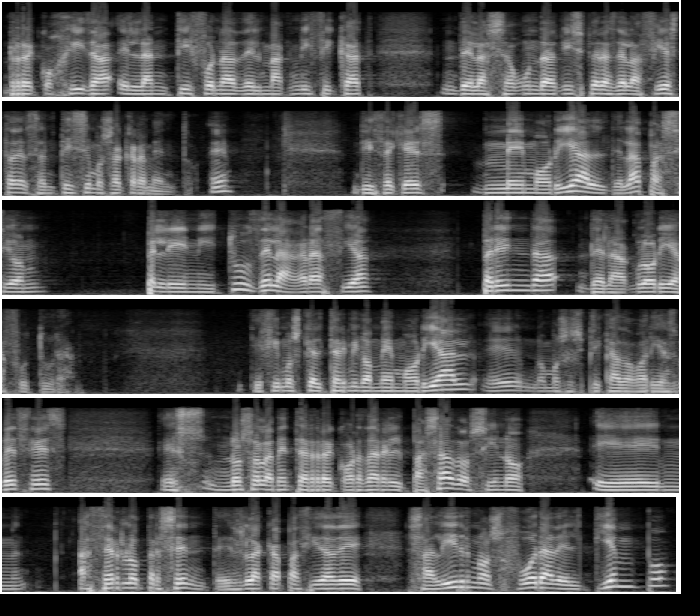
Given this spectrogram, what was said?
recogida en la antífona del Magnificat de las segundas vísperas de la fiesta del Santísimo Sacramento. ¿eh? Dice que es memorial de la pasión, plenitud de la gracia, prenda de la gloria futura. Dijimos que el término memorial, ¿eh? lo hemos explicado varias veces, es no solamente recordar el pasado, sino eh, hacerlo presente, es la capacidad de salirnos fuera del tiempo,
